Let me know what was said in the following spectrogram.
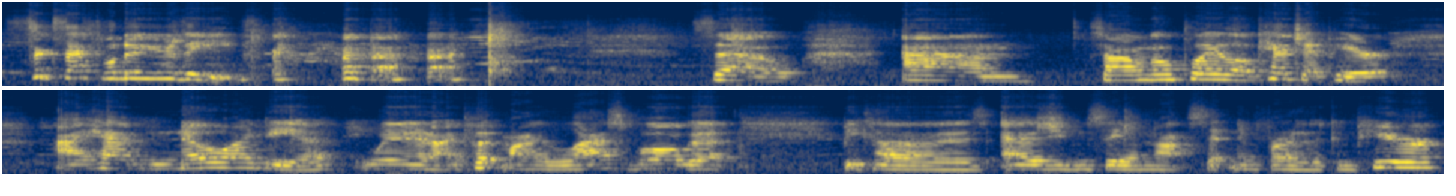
Successful New Year's Eve. so, um, so I'm going to play a little catch up here. I have no idea when I put my last vlog up because as you can see I'm not sitting in front of the computer.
